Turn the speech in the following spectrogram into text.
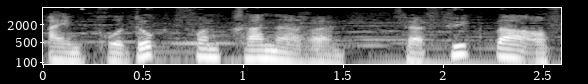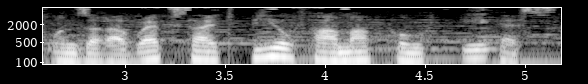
Ein Produkt von Pranaröm, verfügbar auf unserer Website biopharma.es.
